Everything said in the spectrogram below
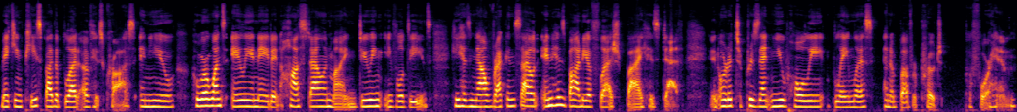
making peace by the blood of his cross. And you, who were once alienated, hostile in mind, doing evil deeds, he has now reconciled in his body of flesh by his death, in order to present you holy, blameless, and above reproach before him.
